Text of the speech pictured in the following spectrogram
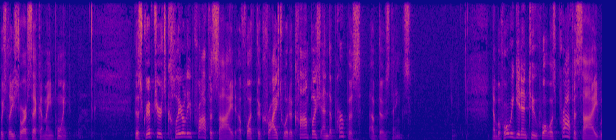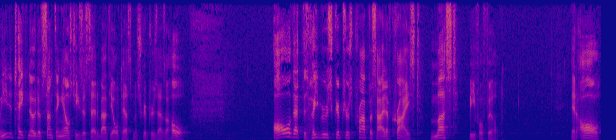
which leads to our second main point. The scriptures clearly prophesied of what the Christ would accomplish and the purpose of those things. Now, before we get into what was prophesied, we need to take note of something else Jesus said about the Old Testament scriptures as a whole. All that the Hebrew scriptures prophesied of Christ must be fulfilled. It all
